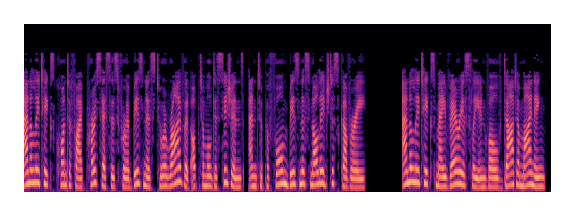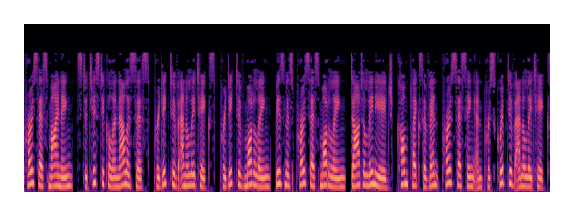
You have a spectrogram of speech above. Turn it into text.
Analytics quantify processes for a business to arrive at optimal decisions, and to perform business knowledge discovery. Analytics may variously involve data mining, process mining, statistical analysis, predictive analytics, predictive modeling, business process modeling, data lineage, complex event processing and prescriptive analytics.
